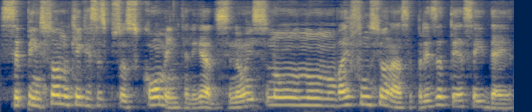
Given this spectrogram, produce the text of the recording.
você pensou no que, que essas pessoas comem, tá ligado? Senão isso não, não, não vai funcionar, você precisa ter essa ideia.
